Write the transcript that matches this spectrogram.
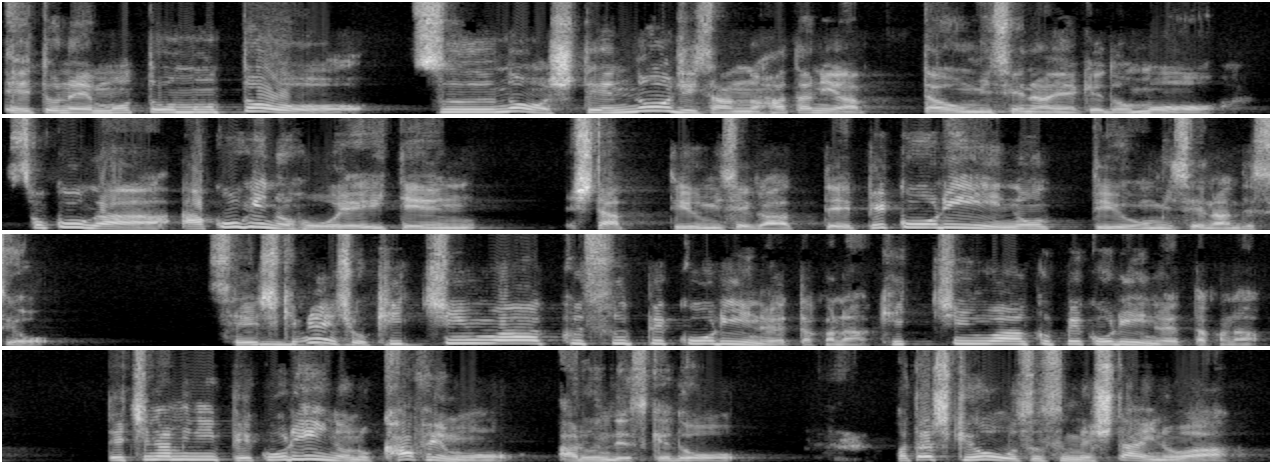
えっ、とね、もともと、普通の四天王寺さんの旗にあったお店なんやけども、そこがアコギの方へ移転したっていう店があって、ペコリーノっていうお店なんですよ。正式名称、キッチンワークスペコリーノやったかな？キッチンワークペコリーノやったかな？で、ちなみにペコリーノのカフェもあるんですけど、私今日おすすめしたいのは、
